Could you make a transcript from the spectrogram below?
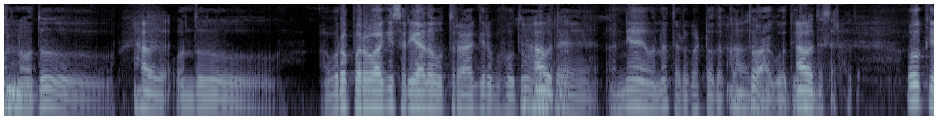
ಅನ್ನೋದು ಹೌದು. ಒಂದು ಅವರ ಪರವಾಗಿ ಸರಿಯಾದ ಉತ್ತರ ಆಗಿರಬಹುದು ಅನ್ಯಾಯವನ್ನು ಅನ್ಯಾಯವನ್ನ ತಡೆಗಟ್ಟೋದಕ್ಕಂತೂ ಆಗೋದಿಲ್ಲ. ಹೌದು ಸರ್ ಹೌದು. ಓಕೆ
